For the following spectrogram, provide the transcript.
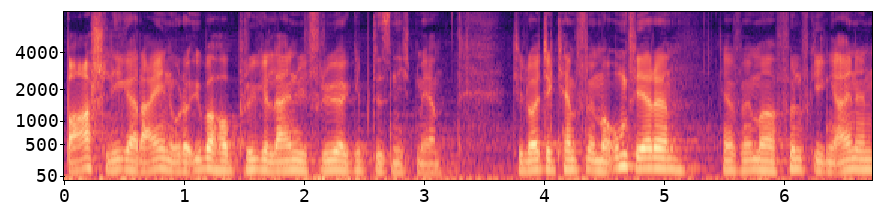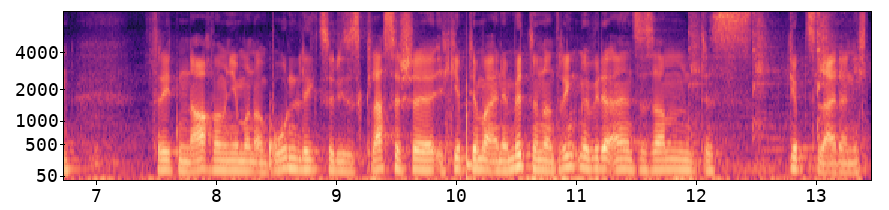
Barschlägereien oder überhaupt Prügeleien wie früher gibt es nicht mehr. Die Leute kämpfen immer unfaire, kämpfen immer fünf gegen einen, treten nach, wenn jemand am Boden liegt. So dieses klassische, ich gebe dir mal eine mit und dann trinken wir wieder einen zusammen, das gibt es leider nicht.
